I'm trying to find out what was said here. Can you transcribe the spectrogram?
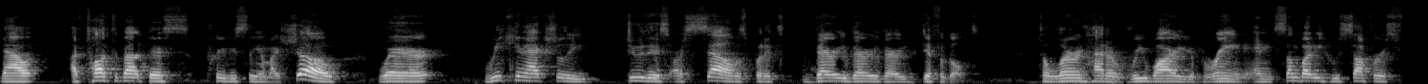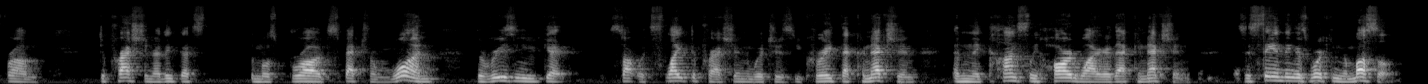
Now, I've talked about this previously on my show where we can actually do this ourselves, but it's very, very, very difficult to learn how to rewire your brain. And somebody who suffers from depression, I think that's the most broad spectrum one. The reason you get start with slight depression, which is you create that connection and then they constantly hardwire that connection. It's the same thing as working a muscle.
